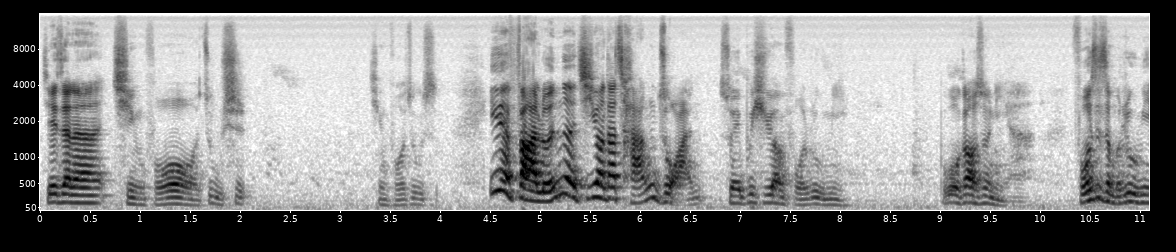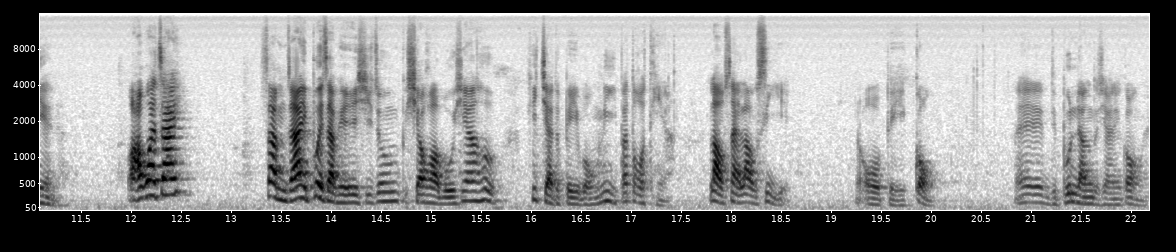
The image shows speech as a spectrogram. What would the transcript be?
接着呢，请佛注释，请佛注释，因为法轮呢希望它常转，所以不希望佛入灭。不过我告诉你啊，佛是怎么入灭的？哇，我知，三唔知八十岁的时阵消化无啥好，去食着白蒙尼，巴肚疼。闹晒闹死的，乌白讲，哎，日本人就是安尼讲的，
